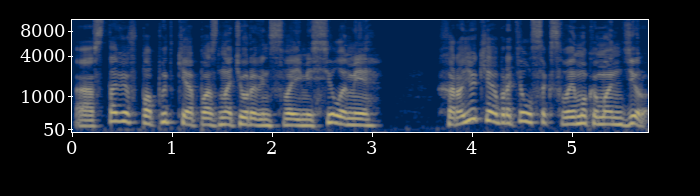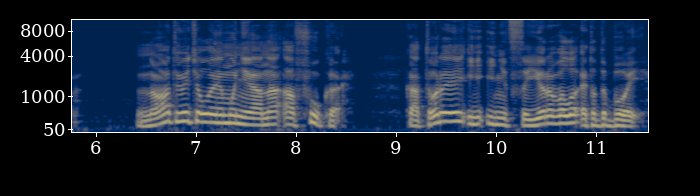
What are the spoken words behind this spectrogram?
Оставив попытки опознать уровень своими силами, Харуюки обратился к своему командиру. Но ответила ему не она, а Фука, которая и инициировала этот бой.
